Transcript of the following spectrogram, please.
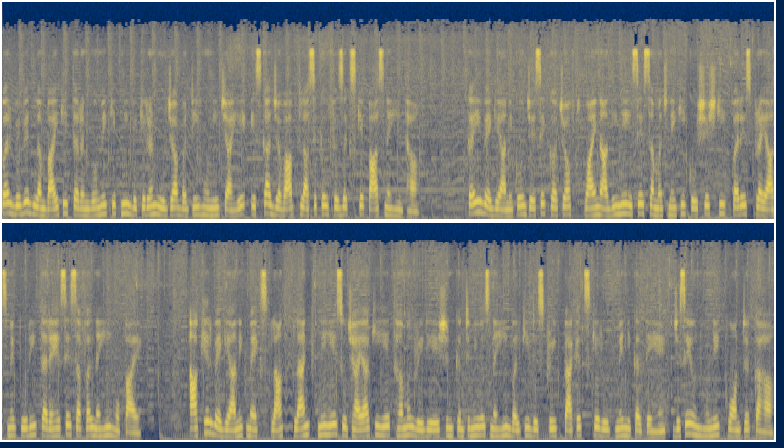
पर विविध लंबाई की तरंगों में कितनी विकिरण ऊर्जा बटी होनी चाहिए, इसका जवाब क्लासिकल फिजिक्स के पास नहीं था। कई वैज्ञानिकों जैसे कचॉफ्ट वाइन आदि ने इसे समझने की कोशिश की, पर इस प्रयास में पूरी तरह से सफल नहीं हो पाए। आखिर वैज्ञानिक मैक्स प्लांक, प्लैंक ने यह सुझाया कि ये थर्मल रेडिएशन कंटिन्यूस नहीं, बल्कि डिस्क्रीट पैकेट्स के रूप में निकलते हैं, जिसे उन्होंने क्वांटर कहा।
